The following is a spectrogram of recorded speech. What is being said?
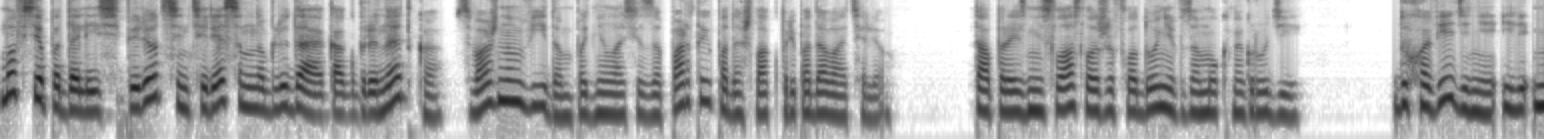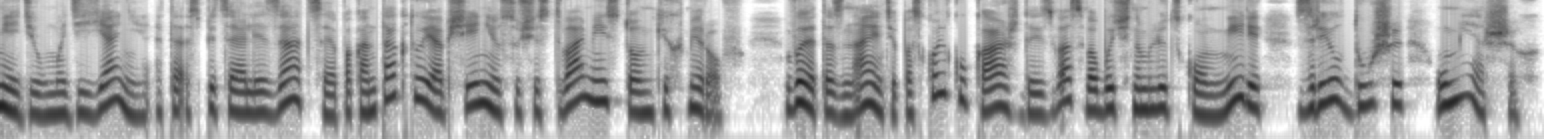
Мы все подались вперед с интересом, наблюдая, как брюнетка с важным видом поднялась из-за парты и подошла к преподавателю. Та произнесла, сложив ладони в замок на груди. Духоведение или медиумодеяние — это специализация по контакту и общению с существами из тонких миров. Вы это знаете, поскольку каждый из вас в обычном людском мире зрел души умерших.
